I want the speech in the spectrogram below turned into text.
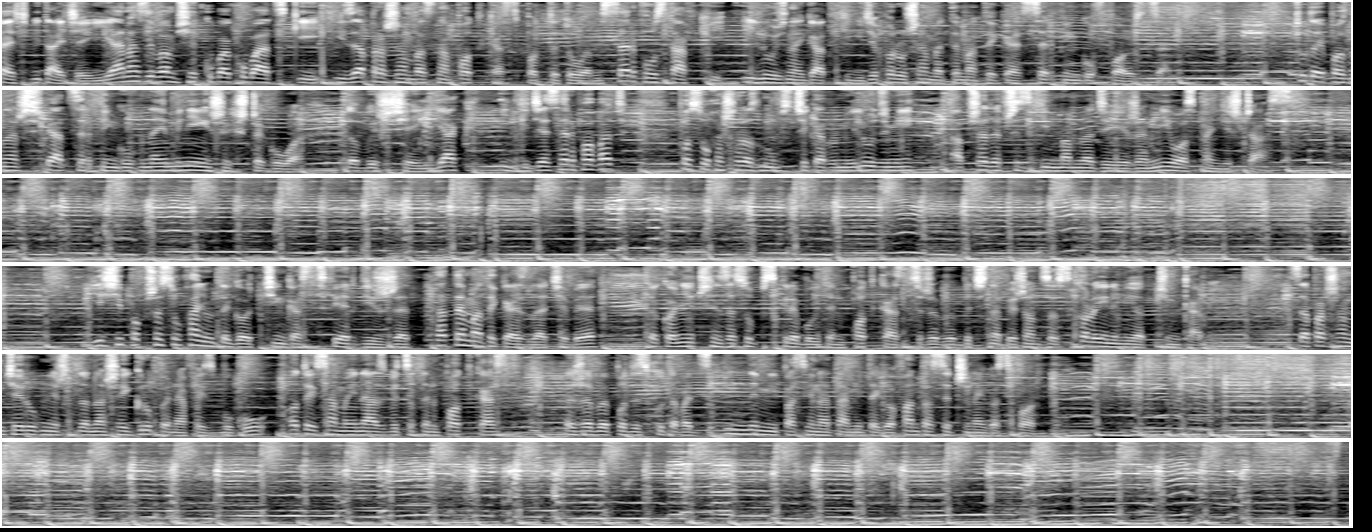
Cześć, witajcie. Ja nazywam się Kuba Kubacki i zapraszam Was na podcast pod tytułem Surf Ustawki i luźne gadki, gdzie poruszamy tematykę surfingu w Polsce. Tutaj poznasz świat surfingu w najmniejszych szczegółach. Dowiesz się jak i gdzie surfować, posłuchasz rozmów z ciekawymi ludźmi, a przede wszystkim mam nadzieję, że miło spędzisz czas. Jeśli po przesłuchaniu tego odcinka stwierdzisz, że ta tematyka jest dla Ciebie, to koniecznie zasubskrybuj ten podcast, żeby być na bieżąco z kolejnymi odcinkami. Zapraszam Cię również do naszej grupy na Facebooku o tej samej nazwie co ten podcast, żeby podyskutować z innymi pasjonatami tego fantastycznego sportu.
